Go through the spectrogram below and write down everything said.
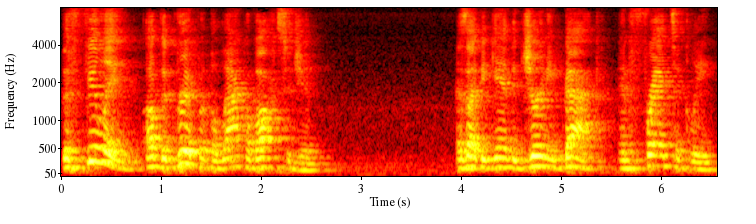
the feeling of the grip of the lack of oxygen as I began to journey back and frantically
